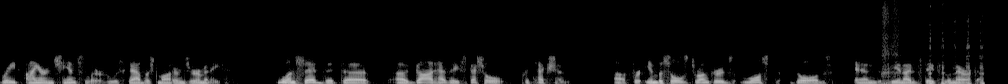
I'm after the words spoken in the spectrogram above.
great Iron Chancellor who established modern Germany, once said that uh, uh, God has a special protection uh, for imbeciles, drunkards, lost dogs, and the United States of America.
